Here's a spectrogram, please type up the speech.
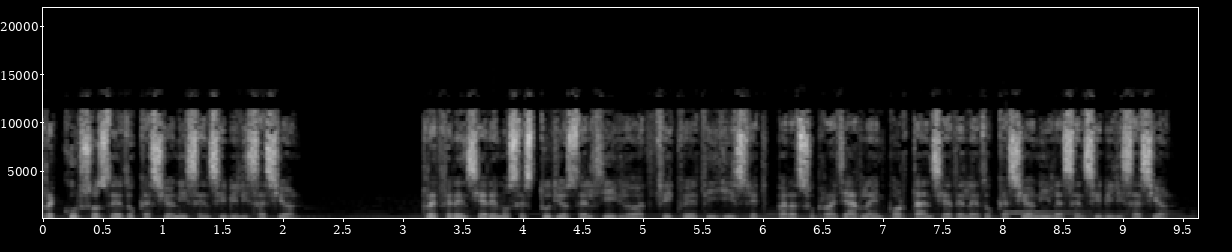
Recursos de educación y sensibilización. Referenciaremos estudios del Giglo para subrayar la importancia de la educación y la sensibilización.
